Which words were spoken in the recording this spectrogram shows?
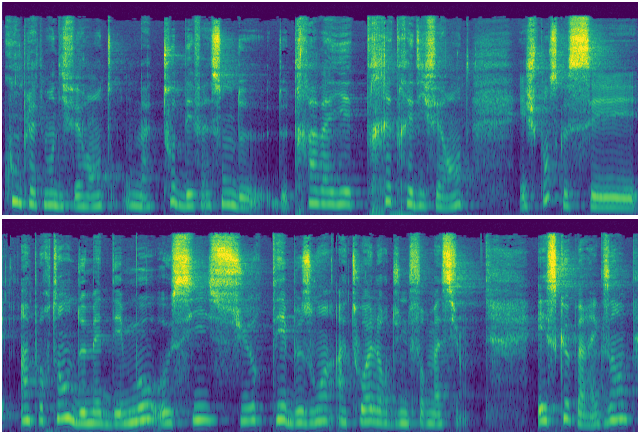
complètement différentes, on a toutes des façons de, travailler très très différentes. Et je pense que c'est important de mettre des mots aussi sur tes besoins à toi lors d'une formation. Est-ce que par exemple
